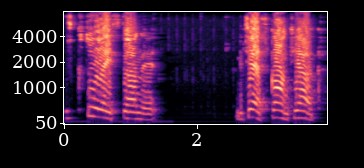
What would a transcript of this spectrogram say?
z której strony? Gdzie? Skąd? Jak?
